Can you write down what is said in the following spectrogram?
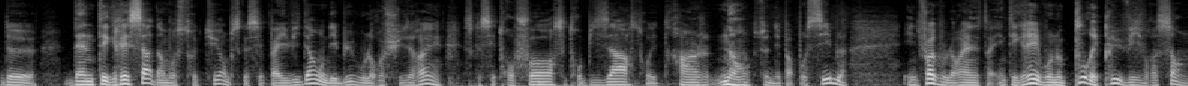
de d'intégrer ça dans vos structures, parce que c'est pas évident. Au début, vous le refuserez, parce que c'est trop fort, c'est trop bizarre, c'est trop étrange. Non, ce n'est pas possible. Et une fois que vous l'aurez intégré, vous ne pourrez plus vivre sans.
